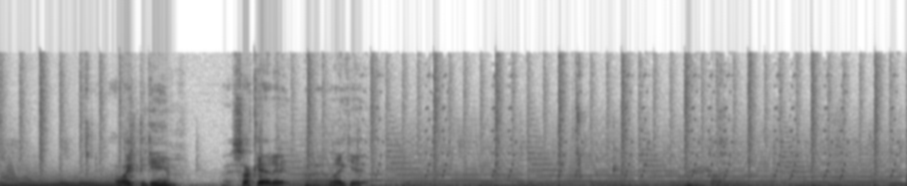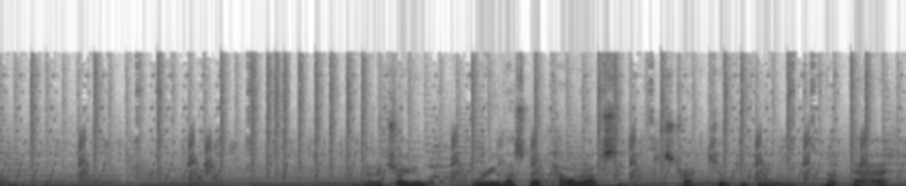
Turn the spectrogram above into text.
I like the game. I suck at it, but I like it. I gotta try to worry less about power-ups and just try to kill people and not die.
